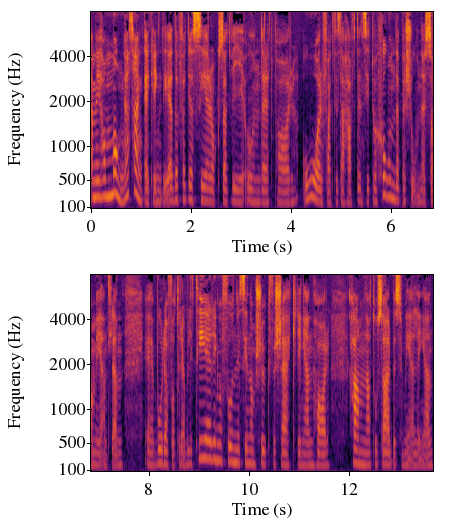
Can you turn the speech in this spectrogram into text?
Ja, men jag har många tankar kring det därför att jag ser också att vi under ett par år faktiskt har haft en situation där personer som egentligen eh, borde ha fått rehabilitering och funnits inom sjukförsäkringen har hamnat hos Arbetsförmedlingen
